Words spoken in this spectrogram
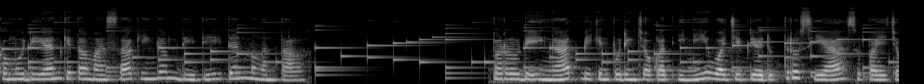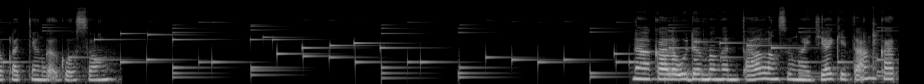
Kemudian kita masak hingga mendidih dan mengental. Perlu diingat, bikin puding coklat ini wajib diaduk terus ya, supaya coklatnya nggak gosong. Nah, kalau udah mengental, langsung aja kita angkat.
